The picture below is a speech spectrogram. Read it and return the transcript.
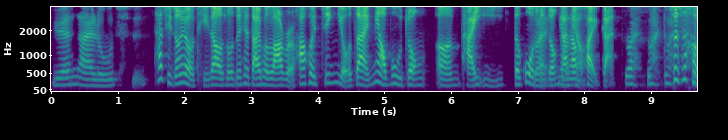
原来如此。他其中有提到说，这些 diaper lover 他会经由在尿布中嗯、呃排遗的过程中感到快感，对对对，这是很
